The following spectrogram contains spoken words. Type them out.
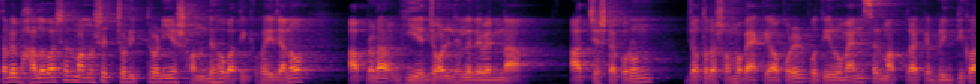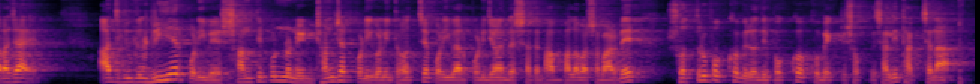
তবে ভালোবাসার মানুষের চরিত্র নিয়ে সন্দেহবাতিক হয়ে যেন আপনারা গিয়ে জল ঢেলে দেবেন না। আজ চেষ্টা করুন, যতটা সম্ভব একে অপরের প্রতি রোম্যান্সের মাত্রাকে বৃদ্ধি করা যায়। আজ গৃহের পরিবেশ শান্তিপূর্ণ, নির্ঝঞ্ঝাট পরিগণিত হচ্ছে, পরিবার পরিজনদের সাথে ভাব ভালোবাসা বাড়বে, শত্রুপক্ষ, বিরোধী পক্ষ খুব একটি শক্তিশালী থাকছে না।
